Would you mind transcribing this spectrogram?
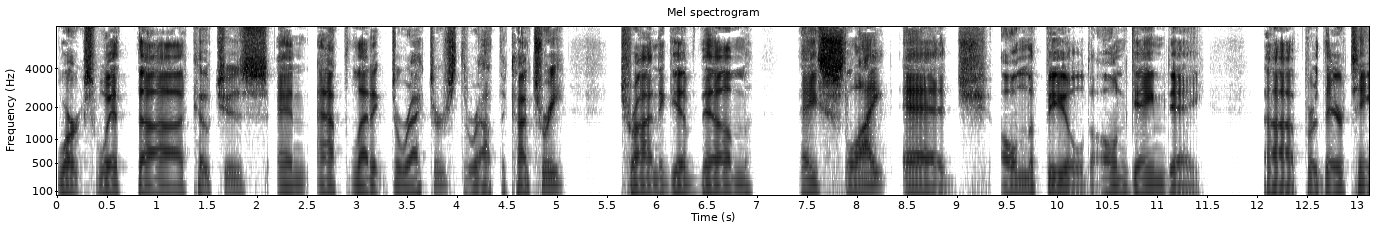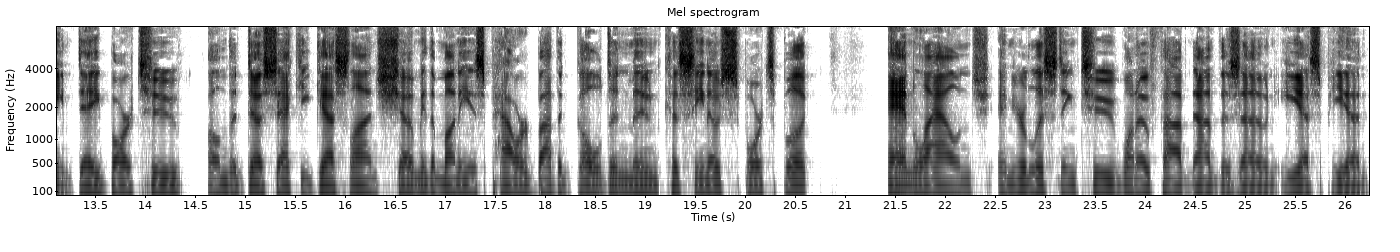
Works with uh, coaches and athletic directors throughout the country, trying to give them a slight edge on the field on game day uh, for their team. Dave Bartoo on the Dos Equis guest line. Show Me the Money is powered by the Golden Moon Casino Sportsbook and Lounge, and you're listening to 1059 The Zone, ESPN.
